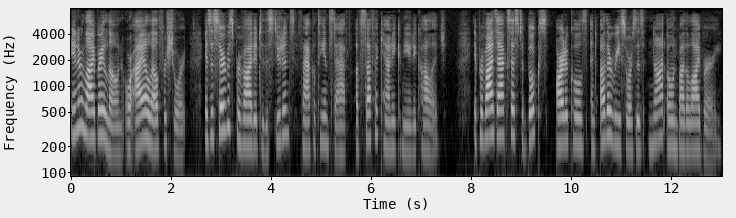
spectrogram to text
Interlibrary Loan, or ILL for short, is a service provided to the students, faculty, and staff of Suffolk County Community College. It provides access to books, articles, and other resources not owned by the library.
